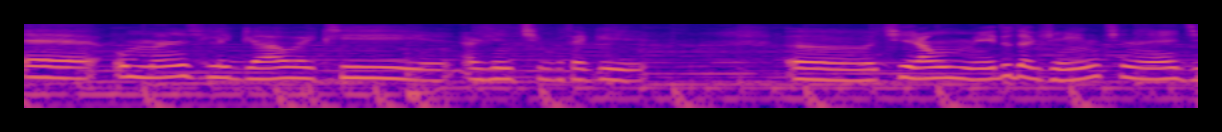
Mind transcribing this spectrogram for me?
É, o mais legal é que a gente consegue uh, tirar um medo da gente, né? De,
